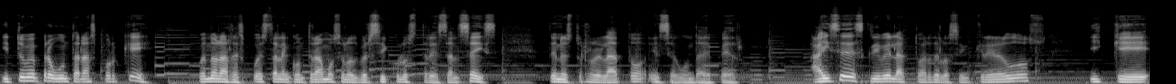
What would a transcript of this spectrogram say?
Y tú me preguntarás por qué. Bueno, la respuesta la encontramos en los versículos 3 al 6 de nuestro relato en segunda de Pedro. Ahí se describe el actuar de los incrédulos y que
